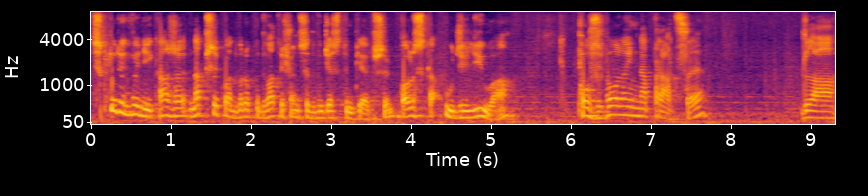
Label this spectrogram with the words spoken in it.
z których wynika, że na przykład w roku 2021 Polska udzieliła pozwoleń na pracę dla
